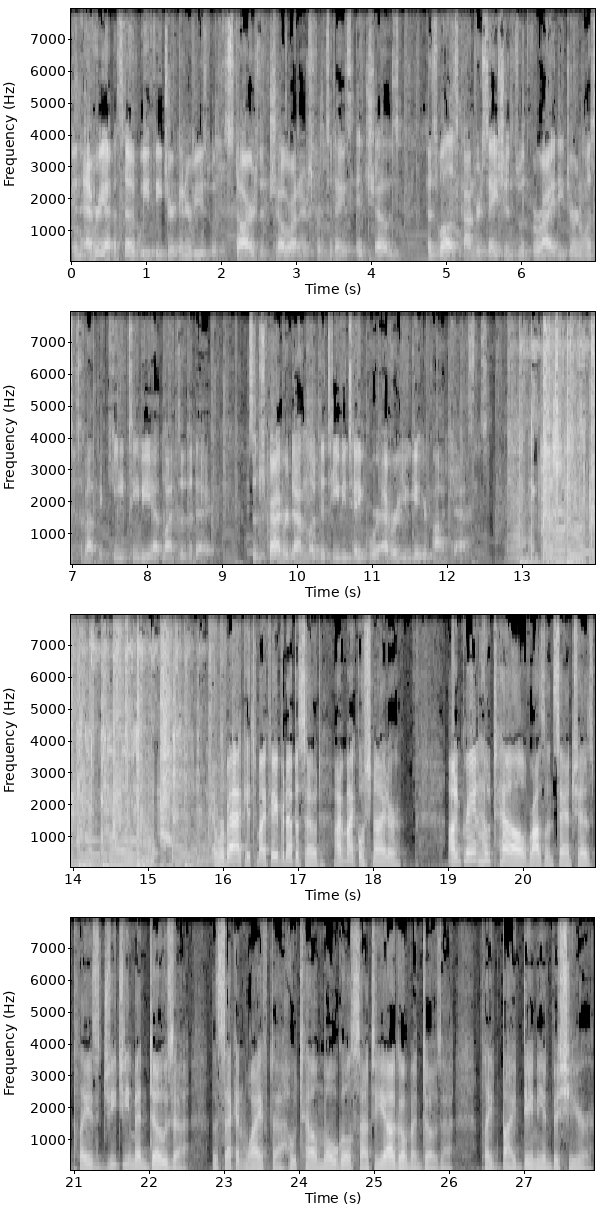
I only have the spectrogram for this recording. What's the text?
In every episode, we feature interviews with stars and showrunners from today's hit shows, as well as conversations with Variety journalists about the key TV headlines of the day. Subscribe or download to TV Take wherever you get your podcasts. And we're back. It's my favorite episode. I'm Michael Schneider. On Grand Hotel, Roselyn Sanchez plays Gigi Mendoza, the second wife to hotel mogul Santiago Mendoza, played by Demián Bichir.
